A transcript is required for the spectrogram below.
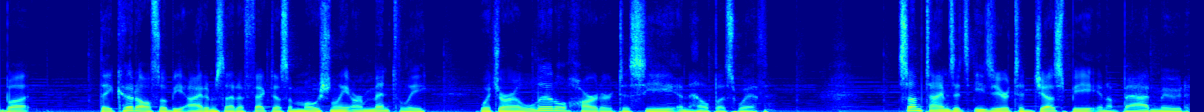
but they could also be items that affect us emotionally or mentally which are a little harder to see and help us with. Sometimes it's easier to just be in a bad mood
